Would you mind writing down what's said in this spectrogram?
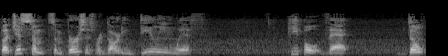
But just some, some verses regarding dealing with people that don't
